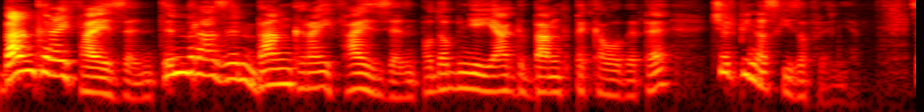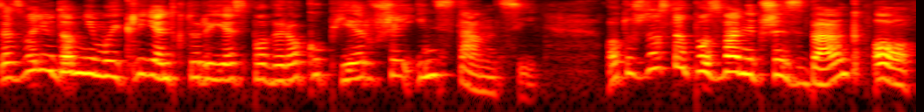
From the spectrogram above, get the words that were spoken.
Bank Raiffeisen, tym razem Bank Raiffeisen, podobnie jak Bank PKO BP, cierpi na schizofrenię. Zadzwonił do mnie mój klient, który jest po wyroku pierwszej instancji. Otóż został pozwany przez bank o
